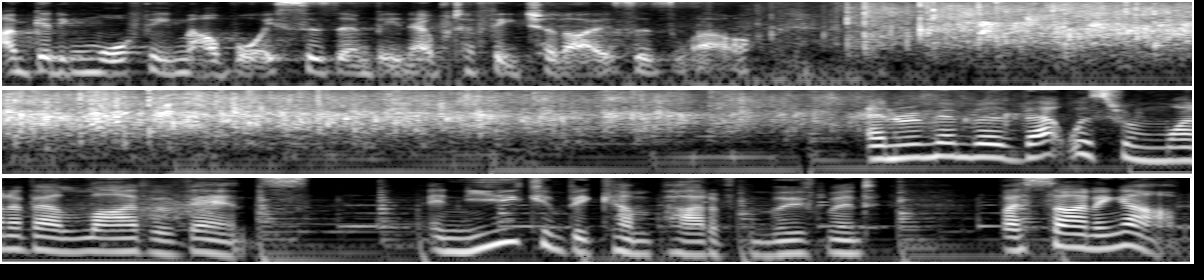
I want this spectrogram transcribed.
I'm getting more female voices and being able to feature those as well. And remember, that was from one of our live events. And you can become part of the movement by signing up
